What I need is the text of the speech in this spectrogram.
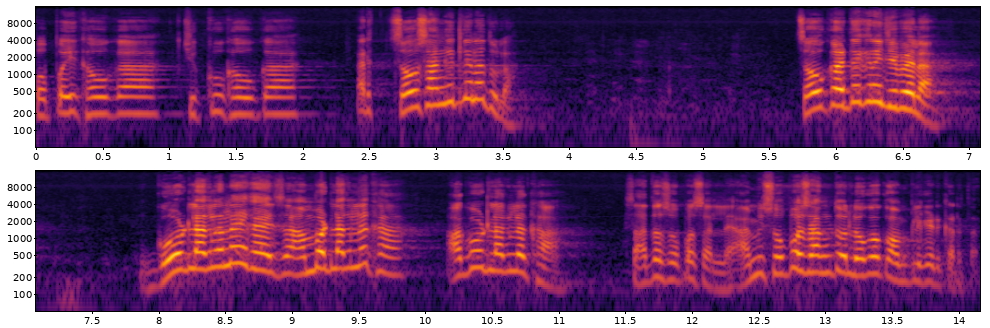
पपई खाऊ का? चिक्कू खाऊ का? अरे चव सांगितली ना तुला. चव कळते की नाही जिभेला? गोड लागलं नाही खायचं आंबट लागलं खा आगोड लागलं खा. साधं सोपं चाललंय. आम्ही सोपं सांगतो लोक कॉम्प्लिकेट करतात.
